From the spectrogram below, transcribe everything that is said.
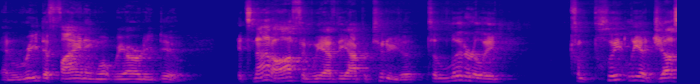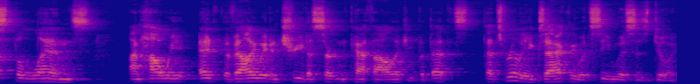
and redefining what we already do. It's not often we have the opportunity to, to literally completely adjust the lens on how we ed- evaluate and treat a certain pathology, but that's, that's really exactly what CWIS is doing.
